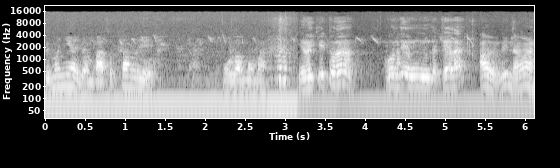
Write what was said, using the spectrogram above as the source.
chỉ mua nhiều rồi ba chục trăm đi mua lo mua mà Nhìn nó chết tôi đó. Cuốn thì được chơi lại. ờ lý nữa mà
